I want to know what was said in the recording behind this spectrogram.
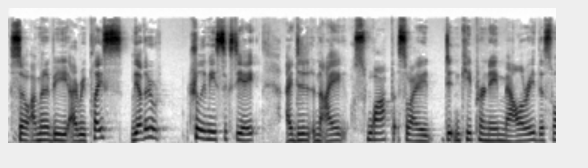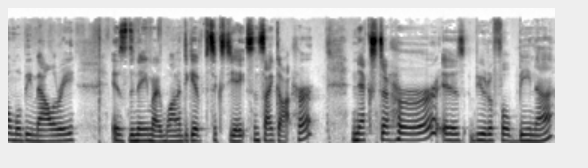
So I'm going to be, I replace the other Truly Me 68. I did an eye swap, so I didn't keep her name Mallory. This one will be Mallory, is the name I wanted to give 68 since I got her. Next to her is beautiful Bina.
